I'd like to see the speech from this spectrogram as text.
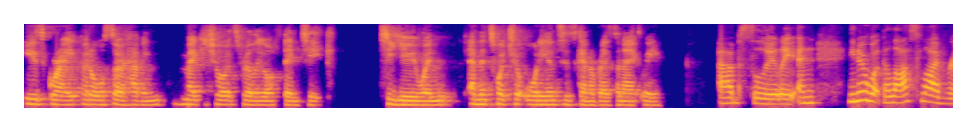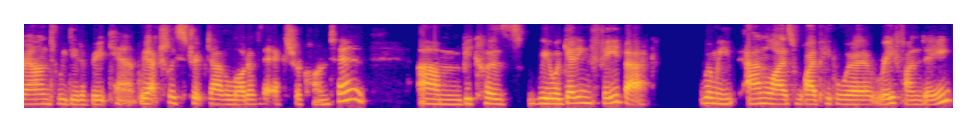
is great, but also having, making sure it's really authentic to you and, and it's what your audience is going to resonate with. Absolutely. And you know what? The last live round we did a boot camp, we actually stripped out a lot of the extra content um, because we were getting feedback when we analyzed why people were refunding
